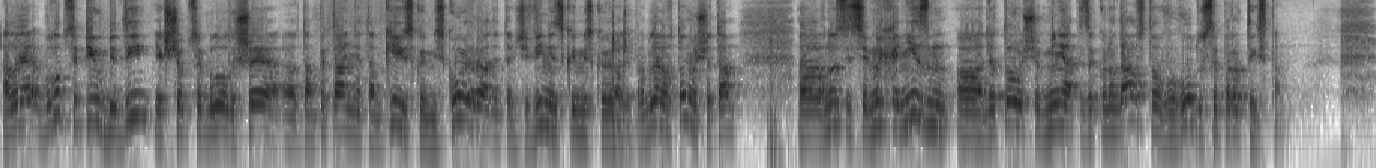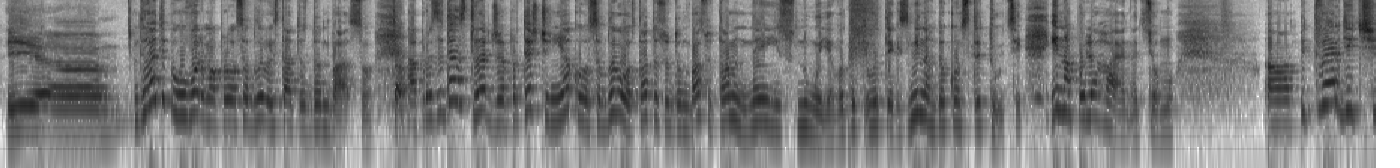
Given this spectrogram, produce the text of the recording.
Але було б це півбіди, якщо б це було лише е, там питання там, Київської міської ради там, чи Вінницької міської ради. Проблема в тому, що там е, вноситься механізм е, для того, щоб міняти законодавство в угоду сепаратистам. І е, Давайте поговоримо про особливий статус Донбасу. Так. А президент стверджує про те, що ніякого особливого статусу Донбасу там не існує в тих змінах до конституції і наполягає на цьому. Підтвердіть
